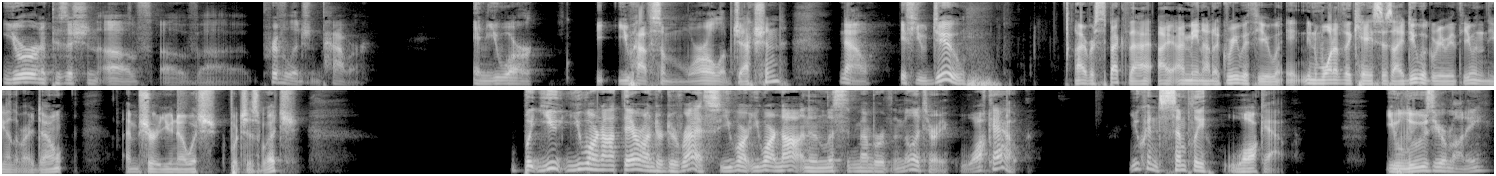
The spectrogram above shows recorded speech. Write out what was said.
You're in a position of of uh, privilege and power, and you are you have some moral objection. Now, if you do, I respect that. I, I may not agree with you. In, in one of the cases, I do agree with you, and the other, I don't. I'm sure you know which which is which. But you you are not there under duress. You are you are not an enlisted member of the military. Walk out. You can simply walk out. You lose your money.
